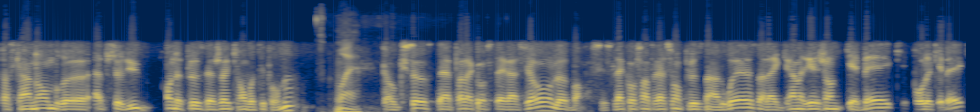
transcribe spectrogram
parce qu'en nombre euh, absolu, on a plus de gens qui ont voté pour nous. Ouais. Donc ça, c'est pas la considération. Là. Bon, c'est la concentration plus dans l'Ouest, dans la grande région de Québec, pour le Québec.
